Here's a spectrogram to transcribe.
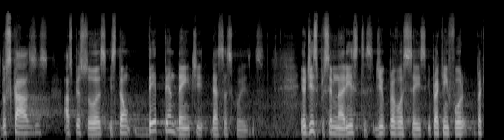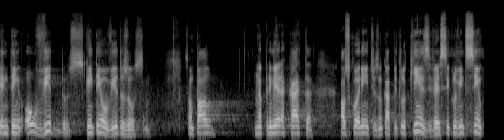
dos casos, as pessoas estão dependentes dessas coisas. Eu disse para os seminaristas, digo para vocês e para quem for, para quem tem ouvidos, quem tem ouvidos ouçam. São Paulo, na primeira carta aos Coríntios, no capítulo 15, versículo 25,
